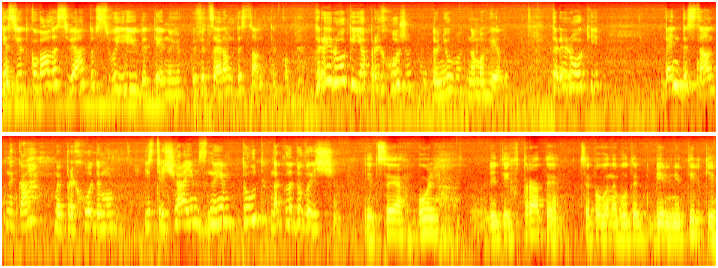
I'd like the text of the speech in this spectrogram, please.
я святкувала свято з своєю дитиною, офіцером-десантником. Три роки я приходжу до нього на могилу. Три роки День десантника. Ми приходимо і зустрічаємо з ним тут, на кладовищі. І це боль від їх втрати. Це повинна бути біль не тільки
